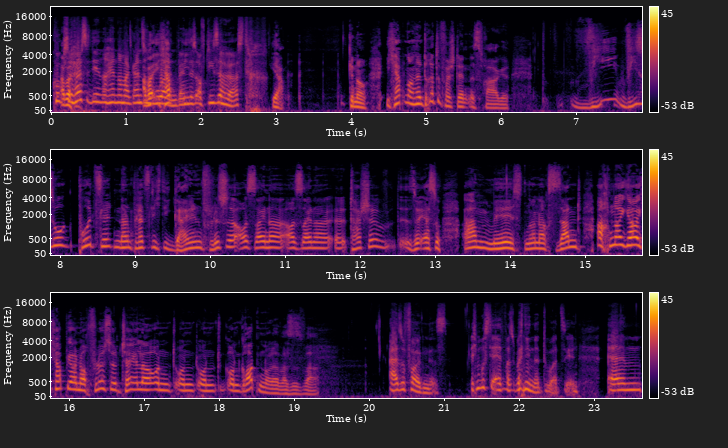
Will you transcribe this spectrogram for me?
Guckst Aber- du, hörst du dir nachher nochmal ganz in Ruhe an, wenn du es auf dieser hörst. Ja, genau. Ich habe noch eine dritte Verständnisfrage. Wie, wieso purzelten dann plötzlich die geilen Flüsse aus seiner, aus seiner äh, Tasche? So erst so, ah Mist, nur noch Sand. Ach na ja, ich habe ja noch Flüsse, Täler und, und, und, und Grotten oder was es war. Also folgendes. Ich muss dir etwas über die Natur erzählen. Ähm,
